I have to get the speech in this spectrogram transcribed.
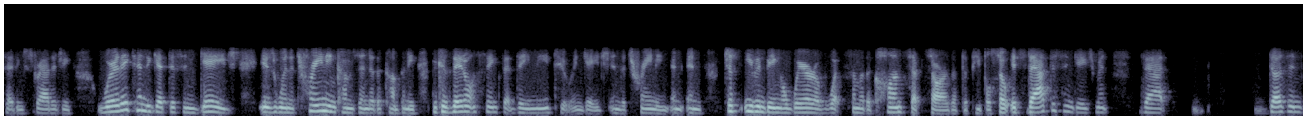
setting strategy. Where they tend to get disengaged is when a training comes into the company because they don't think that they need to engage in the training and, and just even being aware of what some of the concepts are that the people. So it's that disengagement that doesn't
